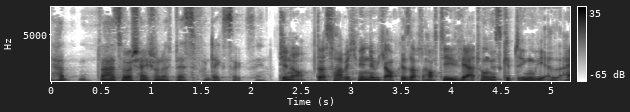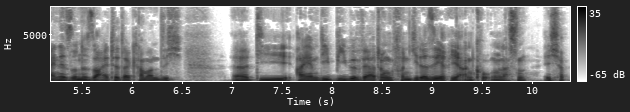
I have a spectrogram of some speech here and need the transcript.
hat, da hast du wahrscheinlich schon das Beste von Dexter gesehen. Genau, das habe ich mir nämlich auch gesagt. Auch die Wertung, es gibt irgendwie eine so eine Seite, da kann man sich äh, die IMDb-Bewertung von jeder Serie angucken lassen. Ich habe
